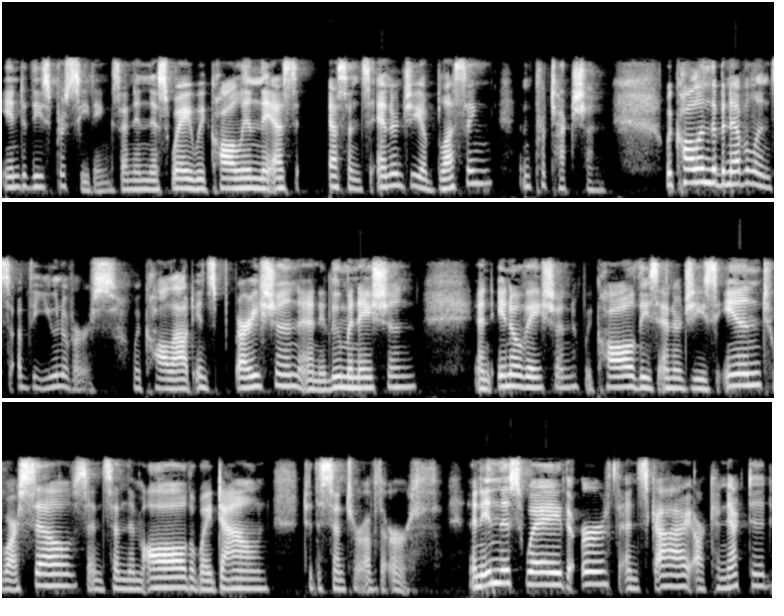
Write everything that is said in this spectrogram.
into these proceedings. And in this way, we call in the essence energy of blessing and protection. We call in the benevolence of the universe. We call out inspiration and illumination and innovation. We call these energies in to ourselves and send them all the way down to the center of the earth. And in this way, the earth and sky are connected,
